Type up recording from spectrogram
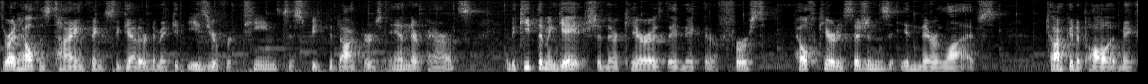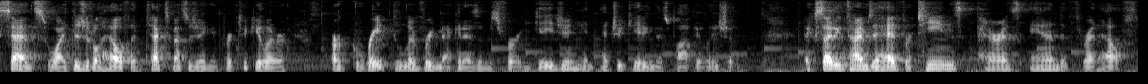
Thread Health is tying things together to make it easier for teens to speak to doctors and their parents and to keep them engaged in their care as they make their first healthcare decisions in their lives. Talking to Paul, it makes sense why digital health and text messaging in particular are great delivery mechanisms for engaging and educating this population. Exciting times ahead for teens, parents, and Thread Health.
